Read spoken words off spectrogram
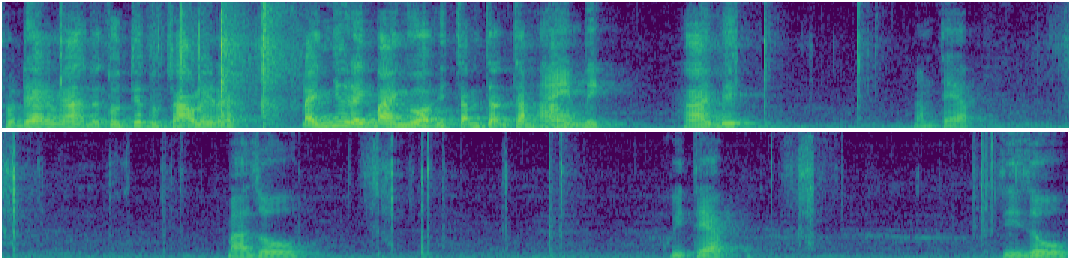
Chuẩn đét em nhá Để tôi tiếp tục cháo lên này. Đánh như đánh bài ngửa thì trăm trận trăm hai thắng. bích. Hai bích. 5 tép. Ba rô. Quy tép. Di rô.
